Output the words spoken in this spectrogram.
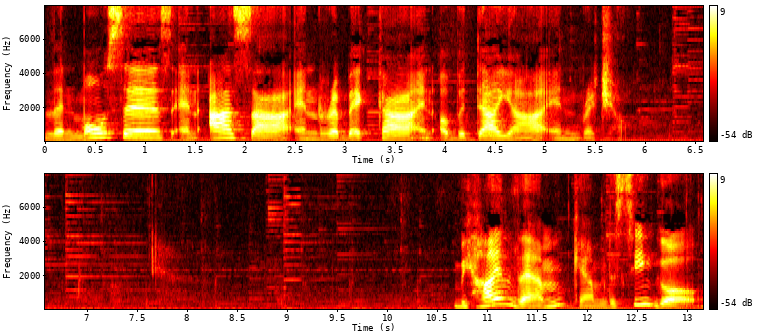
Then Moses and Asa and Rebecca and Obadiah and Rachel. Behind them came the seagull,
